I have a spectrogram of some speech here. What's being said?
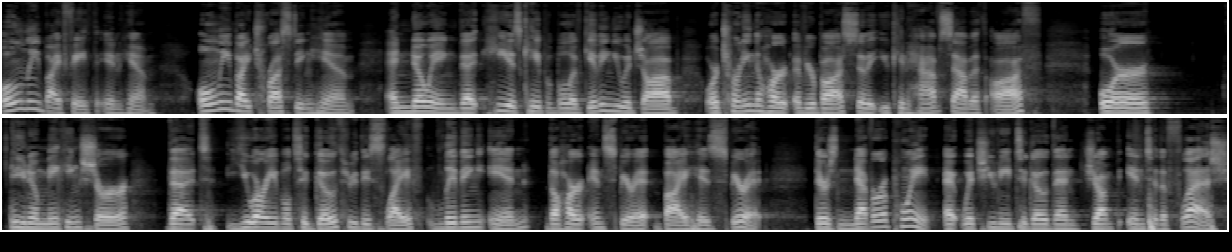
only by faith in him, only by trusting him and knowing that he is capable of giving you a job or turning the heart of your boss so that you can have Sabbath off or, you know, making sure that you are able to go through this life living in the heart and spirit by his spirit. There's never a point at which you need to go then jump into the flesh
